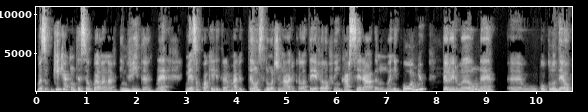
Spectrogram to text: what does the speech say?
Mas o que, que aconteceu com ela na, em vida, né? Mesmo com aquele trabalho tão extraordinário que ela teve, ela foi encarcerada num manicômio pelo irmão, né, é, o Paul Claudel,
